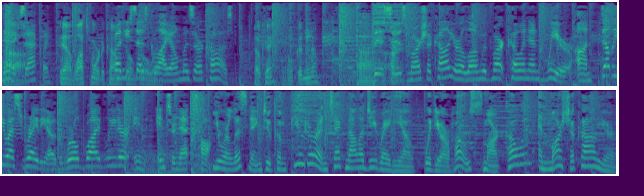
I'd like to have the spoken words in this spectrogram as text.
Yeah, Uh, exactly. Yeah, lots more to come. But he Don't says gliomas are caused. Okay, well, good to know. Uh, This all right. is Marcia Collier along with Mark Cohen, and we're on WS Radio, the worldwide leader in Internet talk. You are listening to Computer and Technology Radio with your hosts Mark Cohen and Marcia Collier.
